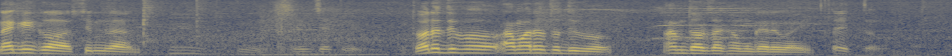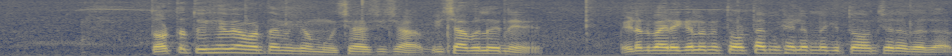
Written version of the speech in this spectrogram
নাকি ক সিমরান? তোরে দিব আমারও তো দিব। আমি দরজা খাম করে ভাই? তাই তো তোর তো তুই খাবি আমার তো আমি খামু। শেষ হিসাব। হিসাব হলে নে। এটার বাইরে গেল না তোরটা আমি খাইলাম নাকি তো অঞ্চলে বেজার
